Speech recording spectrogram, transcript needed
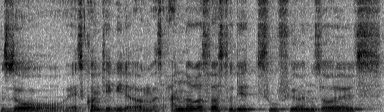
so, jetzt kommt hier wieder irgendwas anderes, was du dir zuführen sollst.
